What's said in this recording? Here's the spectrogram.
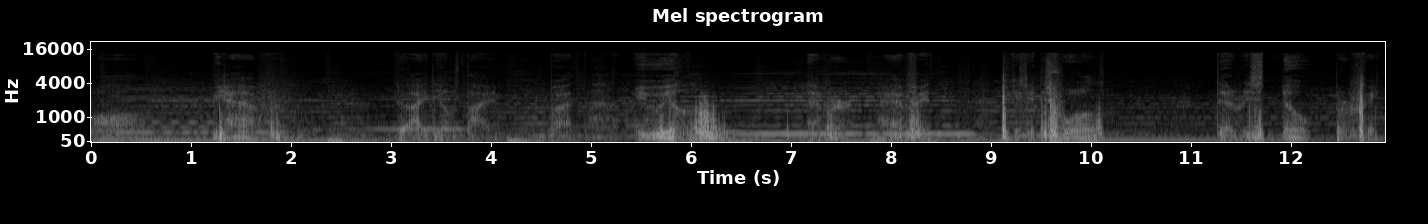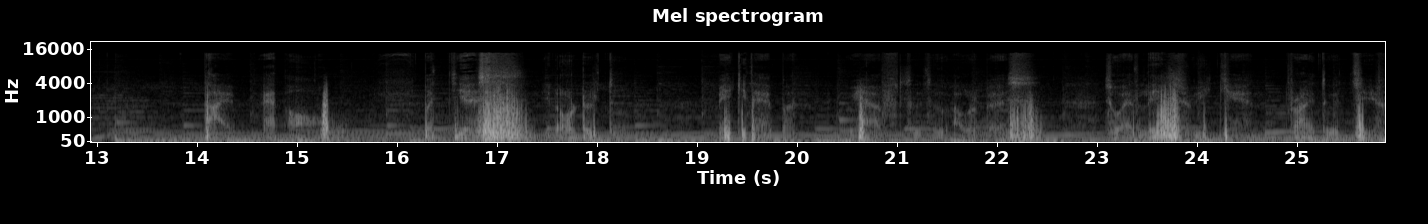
all we have the ideal type but we will never have it because in this world there is no perfect type at all. But yes in order to make it happen we have to do our best. So at least we can try to achieve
